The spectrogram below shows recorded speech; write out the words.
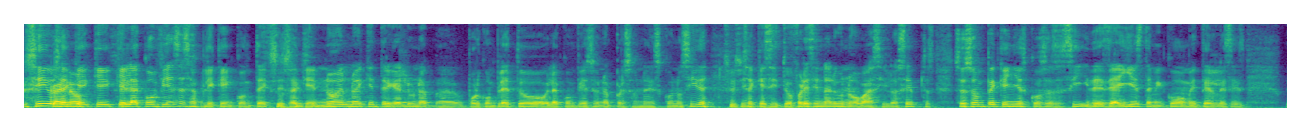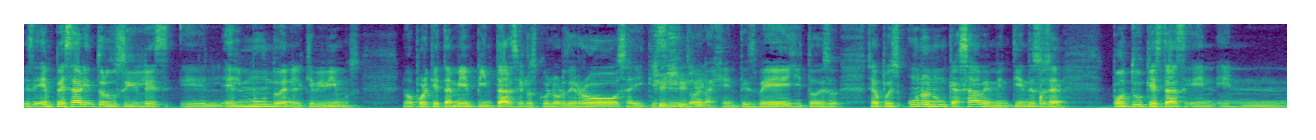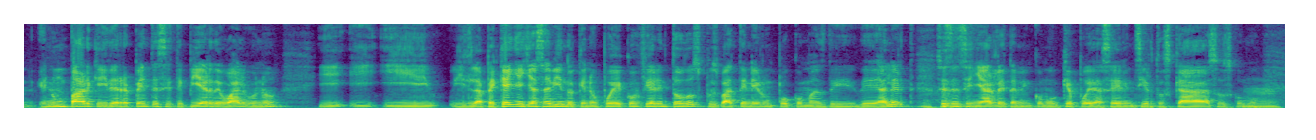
sí, o Kind sea, que, que- que sí. la confianza se aplique en contexto. Sí, o sea, sí, que no, no hay que entregarle una, ah, por completo la confianza a una persona desconocida. O sea, que si te ofrecen algo no vas y lo aceptas. O sea, son pequeñas cosas así. Y desde ahí es también como meterles, es, es empezar a introducirles el, el mundo en el que vivimos. ¿no? Porque también pintárselos color de rosa y que sí, toda la gente es bella y todo eso. O sea, pues uno nunca sabe, ¿me entiendes? O sea, pon tú que estás en, en- en un parque y de repente se te pierde o algo, ¿no? Y, y- y- y la pequeña ya sabiendo que no puede confiar en todos, pues va a tener un poco más de, de alerta. O sea, es enseñarle también como qué puede hacer en ciertos casos, como... Mm.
